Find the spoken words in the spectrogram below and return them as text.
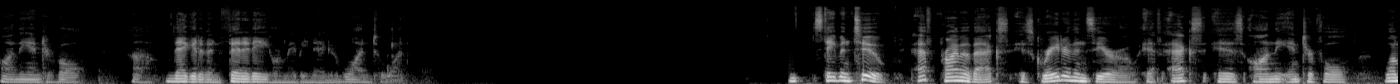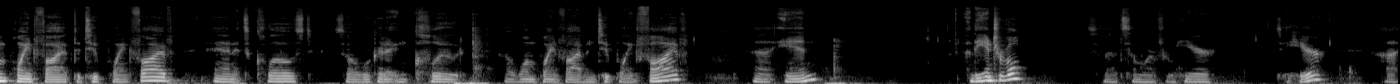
on the interval uh, negative infinity or maybe negative 1 to 1. Statement 2. f prime of x is greater than 0 if x is on the interval 1.5 to 2.5 and it's closed so we're going to include uh, 1.5 and 2.5 uh, in the interval. So that's somewhere from here to here. Uh,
